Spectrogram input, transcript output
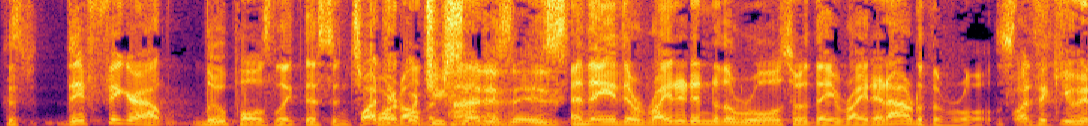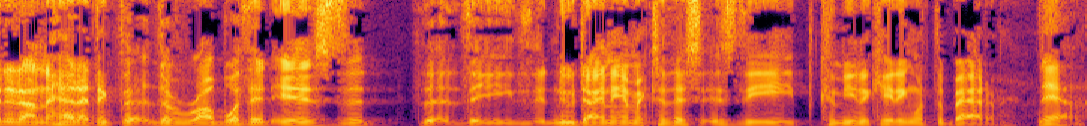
because they figure out loopholes like this in Well, I sport think all what the you time, said is- is- and they either write it into the rules or they write it out of the rules. Well, I think you hit it on the head. I think the the rub with it is that the the the new dynamic to this is the communicating with the batter. Yeah.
